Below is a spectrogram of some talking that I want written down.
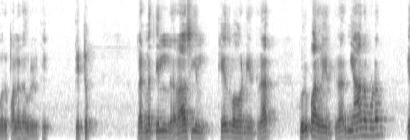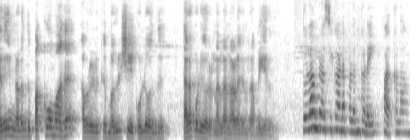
ஒரு பலன் அவர்களுக்கு கிட்டும். லக்னத்தில் ராசியில் கேது பகவான் இருக்கிறார் குரு பார்வை இருக்கிறார். ஞானமுடன் எதையும் நடந்து பக்குவமாக அவர்களுக்கு மகிழ்ச்சியை கொண்டு வந்து தரக்கூடிய ஒரு நல்ல நாளாக என்று அமைகிறது. துலாம் ராசிக்கான பலன்களை பார்க்கலாம்.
